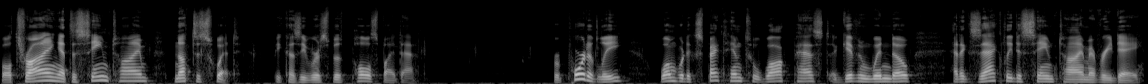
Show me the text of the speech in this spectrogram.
while trying at the same time not to sweat, because he was repulsed by that. Reportedly, one would expect him to walk past a given window at exactly the same time every day.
